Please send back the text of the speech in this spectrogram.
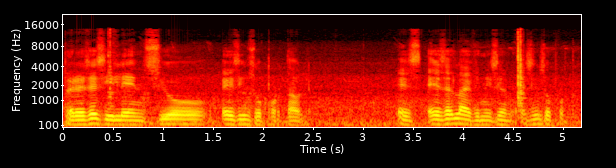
pero ese silencio es insoportable. Es, esa es la definición, es insoportable.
